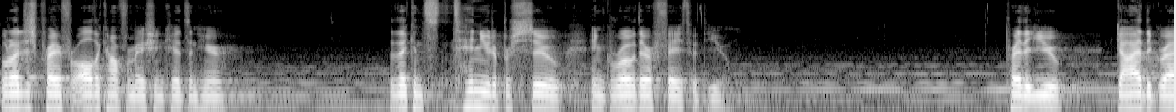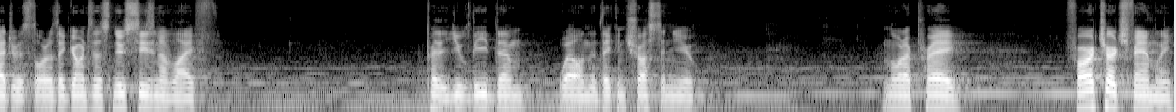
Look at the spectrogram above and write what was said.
Lord, I just pray for all the confirmation kids in here that they can continue to pursue and grow their faith with you. Pray that you guide the graduates, Lord, as they go into this new season of life. Pray that you lead them well and that they can trust in you. And Lord, I pray for our church family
